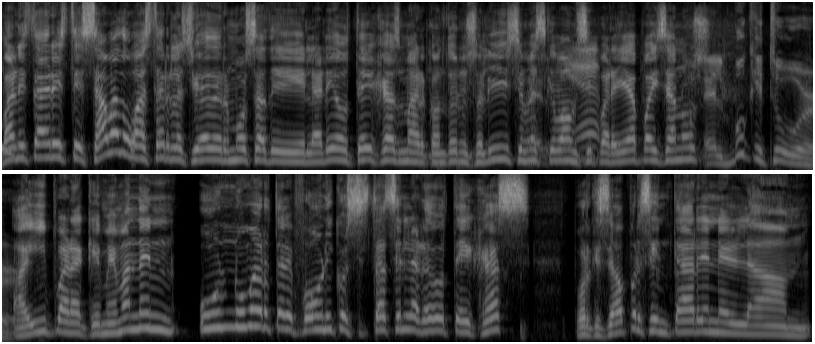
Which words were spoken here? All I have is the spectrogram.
Van a estar este sábado, va a estar en la ciudad hermosa de Laredo, Texas, Marco Antonio Solís. Se me hace que vamos a ir para allá, paisanos. El Bookie Tour. Ahí para que me manden un número telefónico si estás en Laredo, Texas, porque se va a presentar en el um,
